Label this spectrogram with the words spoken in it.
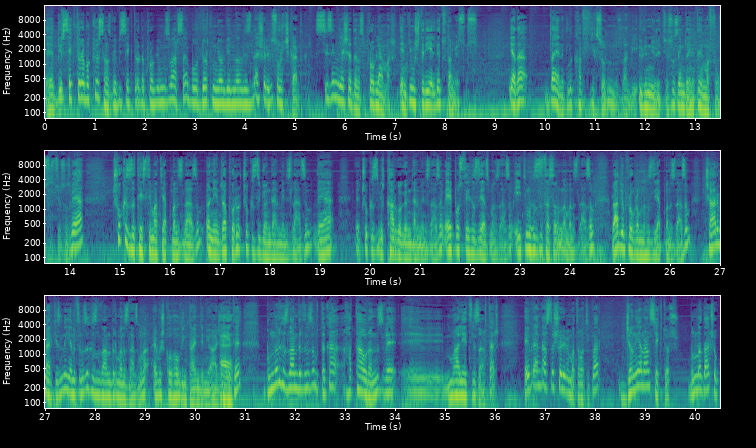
E, bir sektöre bakıyorsanız ve bir sektörde probleminiz varsa bu 4 milyon veri analizinden şöyle bir sonuç çıkardık. Sizin yaşadığınız problem var. Diyelim ki müşteriyi elde tutamıyorsunuz. Ya da dayanıklılık, hafiflik sorununuz var. Bir ürün üretiyorsunuz hem dayanıklı hem hafif olsun istiyorsunuz. Veya çok hızlı teslimat yapmanız lazım. Örneğin raporu çok hızlı göndermeniz lazım veya e, çok hızlı bir kargo göndermeniz lazım. E-postayı hızlı yazmanız lazım. Eğitimi hızlı tasarımlamanız lazım. Radyo programını hızlı yapmanız lazım. Çağrı merkezinde yanıtınızı hızlandırmanız lazım. Buna average call holding time deniyor aciliyete. Evet. Bunları hızlandırdığınızda mutlaka hata oranınız ve e, maliyetiniz artar. Evrende aslında şöyle bir matematik var. Canı yanan sektör. Bununla daha çok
